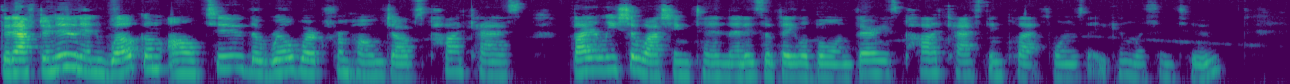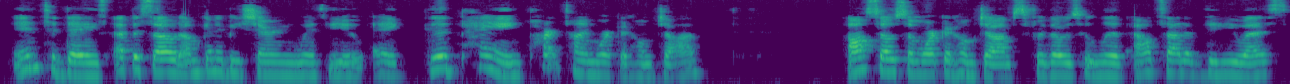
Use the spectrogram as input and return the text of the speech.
Good afternoon and welcome all to the Real Work from Home Jobs podcast by Alicia Washington that is available on various podcasting platforms that you can listen to. In today's episode, I'm going to be sharing with you a good paying part time work at home job. Also, some work at home jobs for those who live outside of the U.S.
